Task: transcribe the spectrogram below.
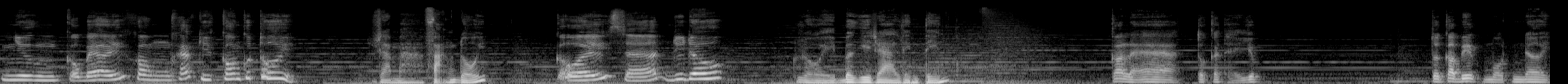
Nhưng cậu bé ấy không khác gì con của tôi. Rama phản đối, Cậu ấy sẽ đi đâu? rồi Bagheera lên tiếng. Có lẽ tôi có thể giúp. Tôi có biết một nơi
